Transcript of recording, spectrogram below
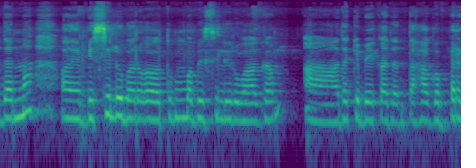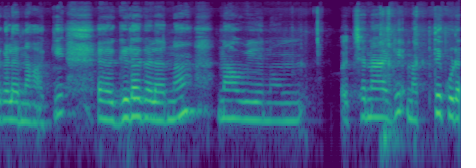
ಅದನ್ನು ಬಿಸಿಲು ಬರುವ ತುಂಬ ಬಿಸಿಲಿರುವಾಗ ಅದಕ್ಕೆ ಬೇಕಾದಂತಹ ಗೊಬ್ಬರಗಳನ್ನು ಹಾಕಿ ಗಿಡಗಳನ್ನು ನಾವು ಏನು, ಚೆನ್ನಾಗಿ ಮತ್ತೆ ಕೂಡ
